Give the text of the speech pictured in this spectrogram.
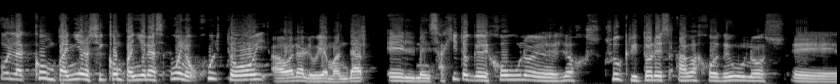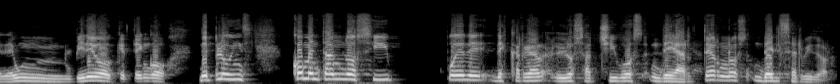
Hola compañeros y compañeras, bueno, justo hoy, ahora le voy a mandar el mensajito que dejó uno de los suscriptores abajo de unos, eh, de un video que tengo de plugins, comentando si puede descargar los archivos de alternos del servidor.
